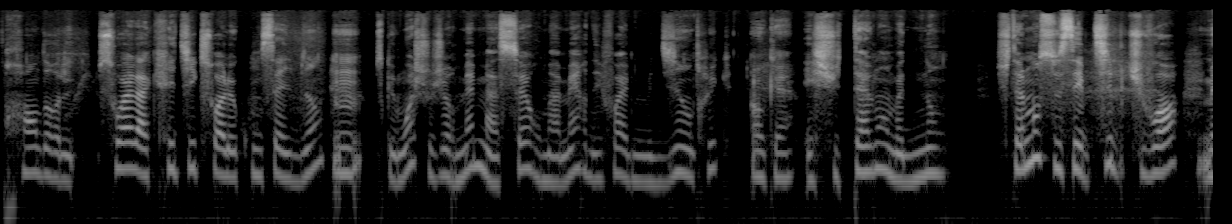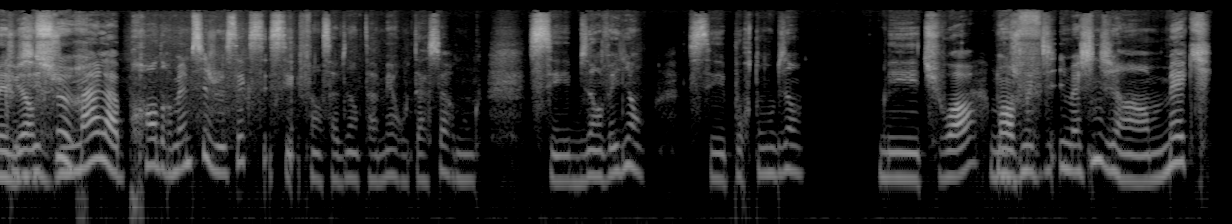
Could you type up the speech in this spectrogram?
prendre soit la critique, soit le conseil bien. Mm. Parce que moi, je te jure, même ma sœur ou ma mère, des fois, elle me dit un truc Ok. et je suis tellement en mode non. Je suis tellement susceptible, tu vois, Mais que j'ai du mal à prendre, même si je sais que c'est- enfin, ça vient de ta mère ou ta sœur, donc c'est bienveillant, c'est pour ton bien. Mais tu vois, donc je me dis, imagine, j'ai un mec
